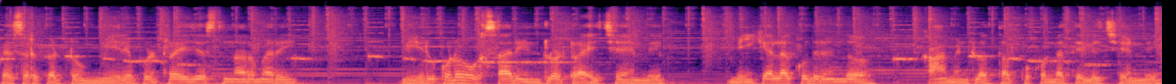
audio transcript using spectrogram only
పెసరకట్టు మీరు ఎప్పుడు ట్రై చేస్తున్నారు మరి? మీరు కూడా ఒకసారి ఇంట్లో ట్రై చేయండి. మీకు ఎలా కుదిరిందో కామెంట్లో తప్పకుండా తెలియచేయండి.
